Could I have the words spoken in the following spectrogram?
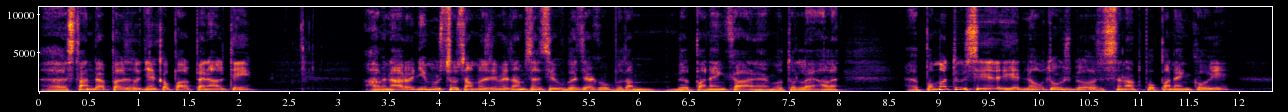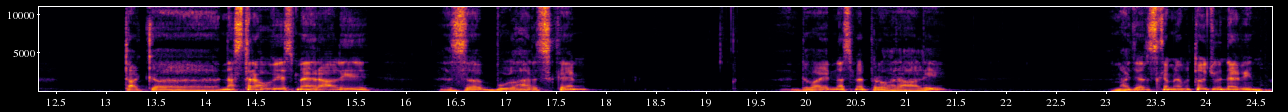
eh, stand-up, hodně kopal penalty. A v národním mužstvu samozřejmě tam jsem si vůbec, jako tam byl panenka nebo tohle, ale eh, pamatuju si jednou, to už bylo snad po panenkovi, tak eh, na Strahově jsme hráli s Bulharskem. 2-1 jsme prohráli. S Maďarskem, nebo to nevím.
